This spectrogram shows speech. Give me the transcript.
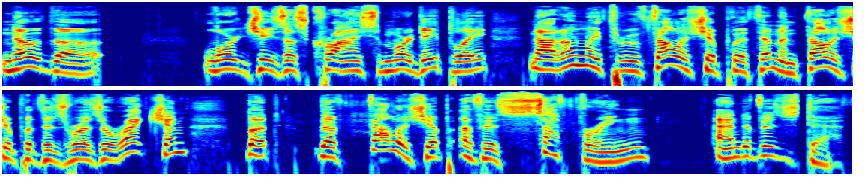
know the Lord Jesus Christ more deeply, not only through fellowship with Him and fellowship with His resurrection, but the fellowship of His suffering and of His death.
